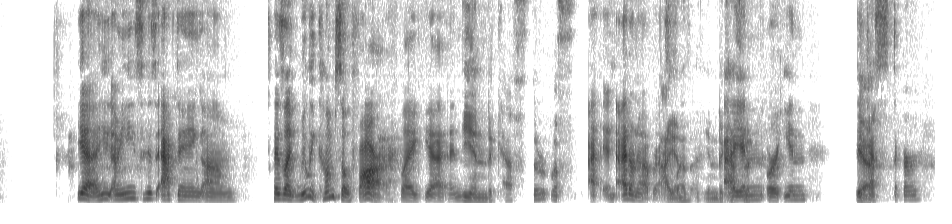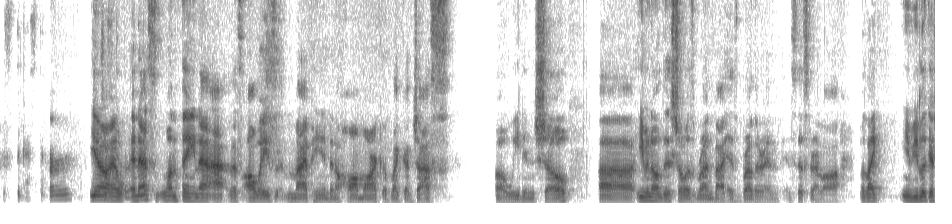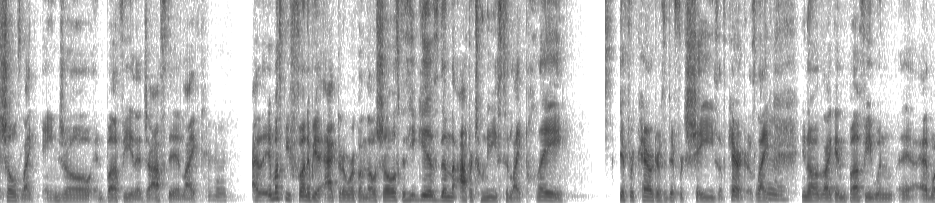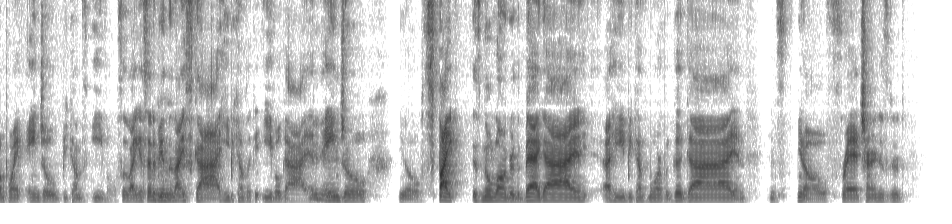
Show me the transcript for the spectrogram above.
yeah, he I mean he's his acting um has like really come so far. Like, yeah, and Ian DeCaster was I I don't know how to pronounce Ian, Ian DeCaster. Ian or Ian DeCaster. Yeah. DeCaster. You know, and, and, that's one thing that I, that's always, in my opinion, been a hallmark of like a Joss uh, Whedon show. Uh, even though this show is run by his brother and, and sister in law, but like if you look at shows like Angel and Buffy that Joss did, like mm-hmm. it must be fun to be an actor to work on those shows because he gives them the opportunities to like play different characters and different shades of characters. Like mm. you know, like in Buffy, when uh, at one point Angel becomes evil, so like instead of being mm. the nice guy, he becomes like an evil guy, and mm-hmm. Angel, you know, Spike is no longer the bad guy. Uh, he becomes more of a good guy, and, and you know, Fred turns into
